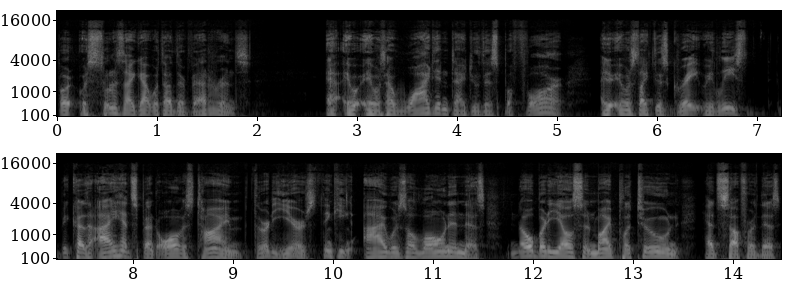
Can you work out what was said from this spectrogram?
But as soon as I got with other veterans, uh, it, it was like, why didn't I do this before? It, it was like this great release because I had spent all this time, 30 years, thinking I was alone in this. Nobody else in my platoon had suffered this.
